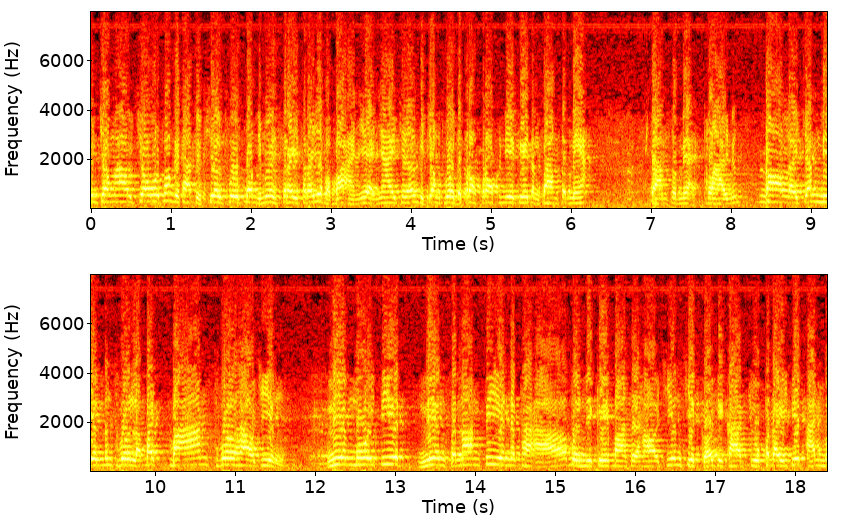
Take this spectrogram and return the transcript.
មិនចង់ឲ្យចូលផងគេថាទៅខ្ជិលធ្វើបន់ជាមួយស្រីស្រីពិបាកអញអញ្ញាយច្រើនគេចង់ធ្វើតែប្រុសប្រុសគ្នាគេទាំង30នាក់30នាក់ខ្លាយនឹងដល់ហើយចឹងនាងនឹងធ្វើល្បិចបានធ្វើឲ្យជាង នាងមួយទៀតនាងសណន់ទានឹកថាអើបើនេះគេបានទៅហើយជាងជាតិក្រោយគេកើតជួបប្តីទៀតអញម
